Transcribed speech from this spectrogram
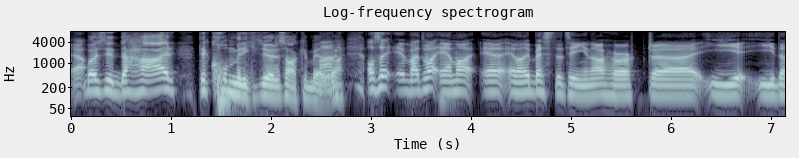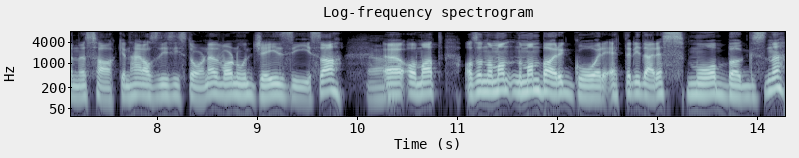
Ja. Bare si det her Det kommer ikke til å gjøre saken bedre. nei. Altså, vet du hva? En av, en av de beste tingene jeg har hørt uh, i, i denne saken her, altså de siste årene, det var noe Jay-Z sa. eh, om at altså, når, man, når man bare går etter de derre små bugsene,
